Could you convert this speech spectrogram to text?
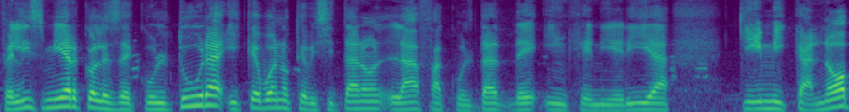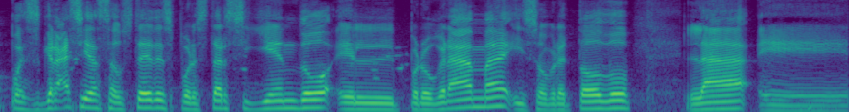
Feliz miércoles de cultura y qué bueno que visitaron la Facultad de Ingeniería química, ¿no? Pues gracias a ustedes por estar siguiendo el programa y sobre todo la, eh,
